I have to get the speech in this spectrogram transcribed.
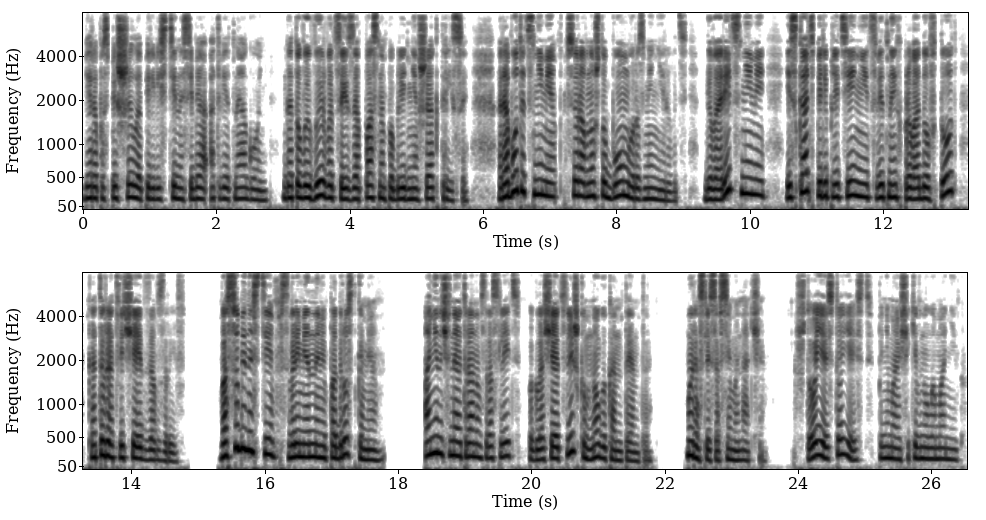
Вера поспешила перевести на себя ответный огонь, готовый вырваться из опасно побледневшей актрисы. Работать с ними — все равно, что бомбу разминировать. Говорить с ними — искать в переплетении цветных проводов тот, который отвечает за взрыв. В особенности современными подростками они начинают рано взрослеть, поглощают слишком много контента. Мы росли совсем иначе. «Что есть, то есть», — понимающе кивнула Моник.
